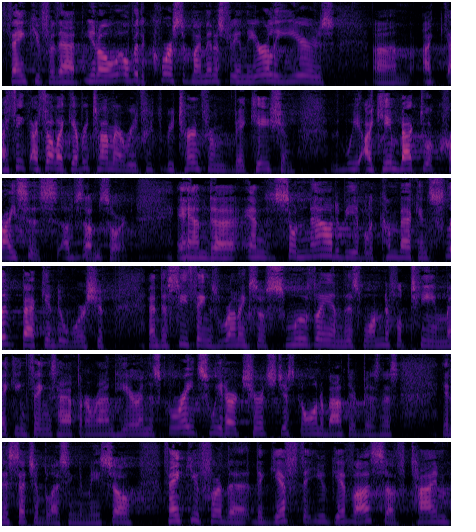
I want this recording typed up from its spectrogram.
thank you for that. You know, over the course of my ministry in the early years, um, I, I, think I felt like every time I re- returned from vacation, we, I came back to a crisis of some sort. And, uh, and so now to be able to come back and slip back into worship and to see things running so smoothly and this wonderful team making things happen around here and this great sweetheart church just going about their business, it is such a blessing to me. So thank you for the, the gift that you give us of time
